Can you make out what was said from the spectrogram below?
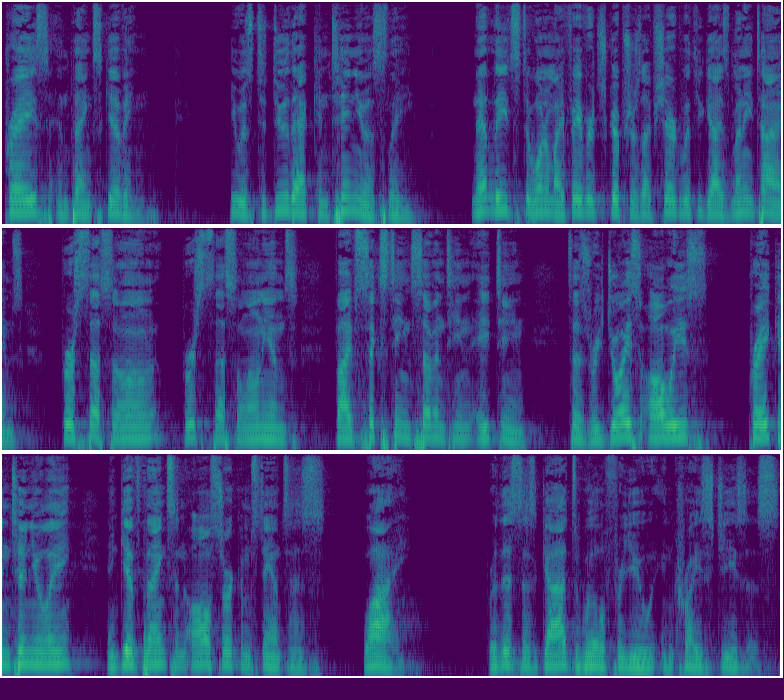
praise, and thanksgiving. He was to do that continuously. And that leads to one of my favorite scriptures I've shared with you guys many times 1 Thessalonians 5 16, 17, 18. It says, Rejoice always, pray continually, and give thanks in all circumstances. Why? For this is God's will for you in Christ Jesus.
